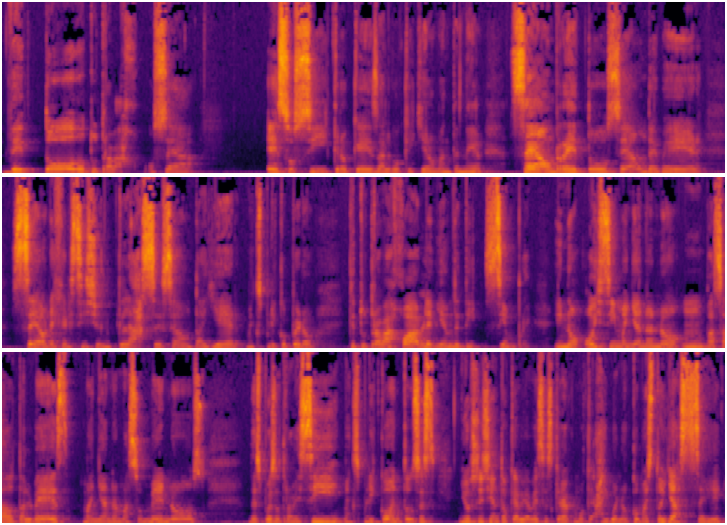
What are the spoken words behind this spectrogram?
de todo tu trabajo. O sea, eso sí creo que es algo que quiero mantener, sea un reto, sea un deber, sea un ejercicio en clase, sea un taller, me explico, pero que tu trabajo hable bien de ti siempre. Y no hoy sí, mañana no, un pasado tal vez, mañana más o menos, después otra vez sí, me explico. Entonces, yo sí siento que había veces que era como que, ay, bueno, como esto ya sé,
